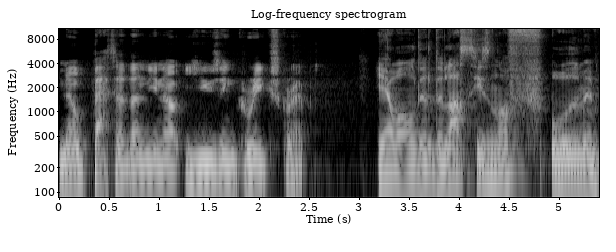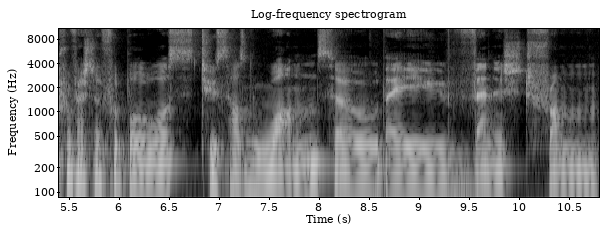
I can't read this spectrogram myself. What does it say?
know better than, you know, using Greek script? Yeah, well, the, the last season of Ulm in professional football was 2001, so they vanished from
